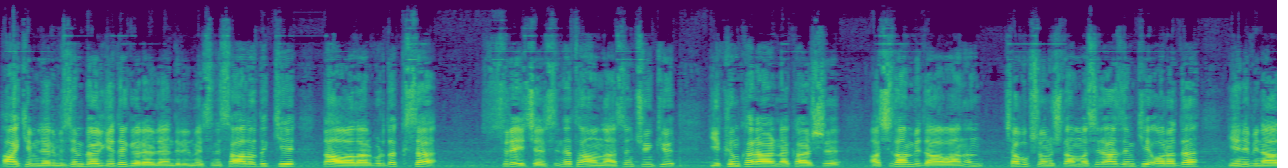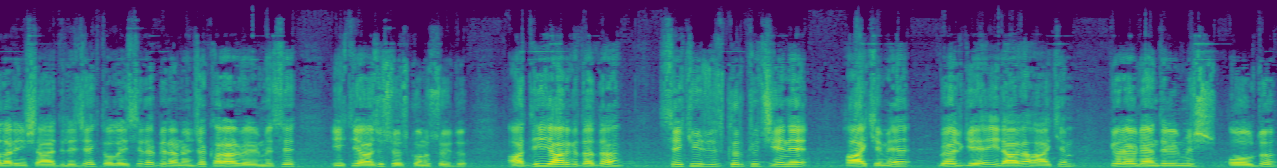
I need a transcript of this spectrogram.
hakimlerimizin bölgede görevlendirilmesini sağladık ki davalar burada kısa süre içerisinde tamamlansın. Çünkü yıkım kararına karşı açılan bir davanın çabuk sonuçlanması lazım ki orada yeni binalar inşa edilecek. Dolayısıyla bir an önce karar verilmesi ihtiyacı söz konusuydu. Adli yargıda da 843 yeni hakimi bölgeye ilave hakim görevlendirilmiş oldu.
